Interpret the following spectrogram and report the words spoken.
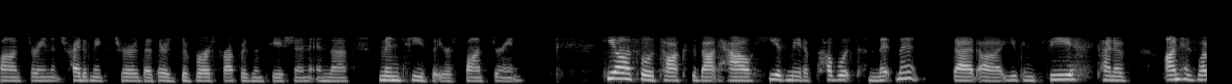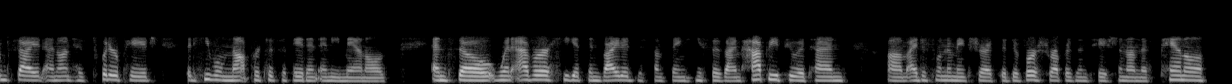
sponsoring and try to make sure that there's diverse representation in the mentees that you're sponsoring. he also talks about how he has made a public commitment that uh, you can see kind of on his website and on his Twitter page that he will not participate in any manels. And so whenever he gets invited to something, he says, I'm happy to attend. Um, I just want to make sure it's a diverse representation on this panel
